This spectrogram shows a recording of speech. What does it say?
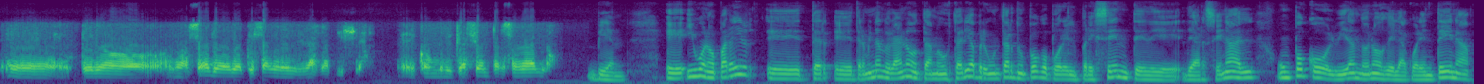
Pero no, solo lo que sale de las noticias. comunicación personal no. Bien. Eh, y bueno, para ir eh, eh, terminando la nota, me gustaría preguntarte un poco por el presente de, Arsenal, un poco olvidándonos de la cuarentena,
